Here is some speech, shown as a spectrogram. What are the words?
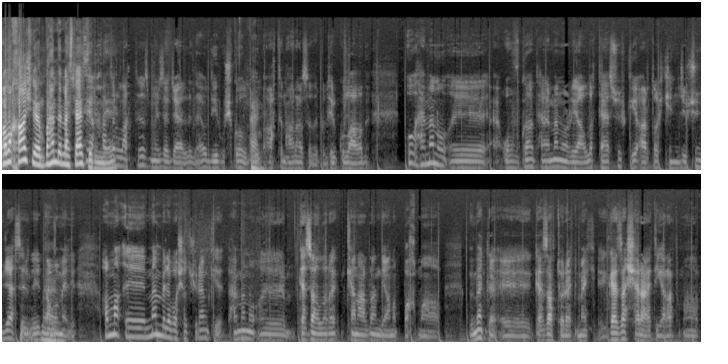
Amma xahiş edirəm bu həm də məsləhət Bir verin. Xatırlatdığınız Mirzə Cəlili də, o deyir uşqol, Bəli. bu atın harasıdır, bu deyir qulağıdır. O həmən o e, ovqat, həmən o reallıq təəssüf ki, artıq 2-ci, 3-cü əsrdir, davam edir. Amma e, mən belə başa düşürəm ki, həmən o e, qəzalara kənardan dayanıb baxmaq, ümumiyyətlə e, qəza törətmək, e, qəza şəraiti yaratmaq,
